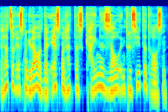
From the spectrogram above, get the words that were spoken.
dann hat es auch erstmal gedauert, weil erstmal hat das keine Sau interessiert da draußen.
